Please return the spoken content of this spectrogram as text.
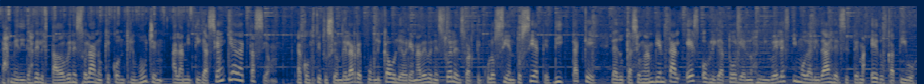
las medidas del Estado venezolano que contribuyen a la mitigación y adaptación. La Constitución de la República Bolivariana de Venezuela en su artículo 107 dicta que la educación ambiental es obligatoria en los niveles y modalidades del sistema educativo,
